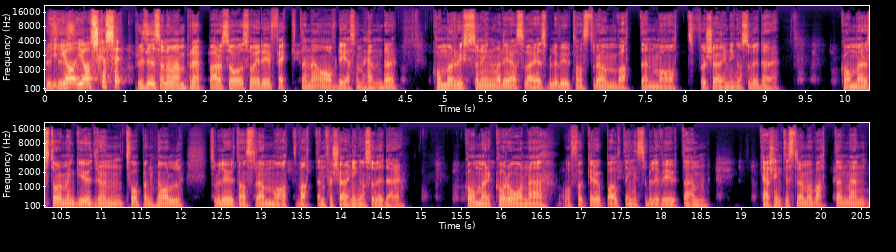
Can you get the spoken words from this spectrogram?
Precis, jag, jag ska se... precis som när man preppar så, så är det effekterna av det som händer. Kommer ryssarna invadera Sverige så blir vi utan ström, vatten, mat, försörjning och så vidare. Kommer stormen Gudrun 2.0 så blir vi utan ström, mat, vatten, försörjning och så vidare. Kommer corona och fuckar upp allting så blir vi utan, kanske inte ström och vatten, men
